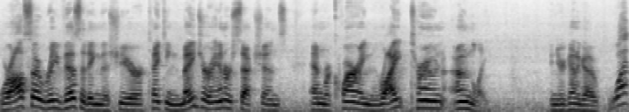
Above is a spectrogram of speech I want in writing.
We're also revisiting this year, taking major intersections and requiring right turn only. And you're going to go, what?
